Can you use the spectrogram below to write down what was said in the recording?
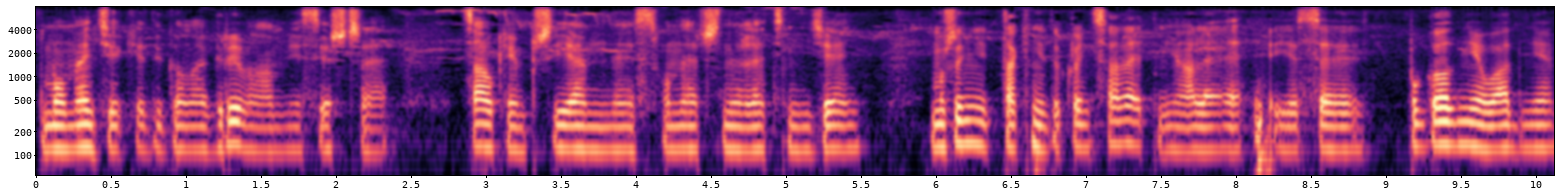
w momencie, kiedy go nagrywam, jest jeszcze całkiem przyjemny, słoneczny, letni dzień. Może nie tak nie do końca letni, ale jest e, pogodnie, ładnie.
